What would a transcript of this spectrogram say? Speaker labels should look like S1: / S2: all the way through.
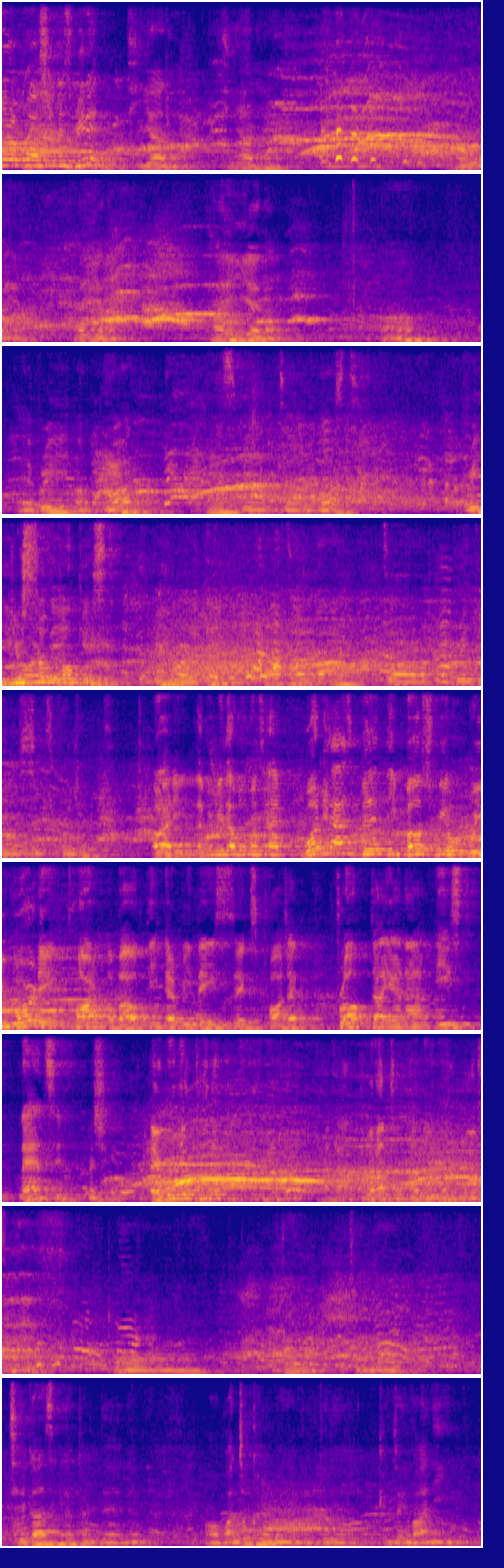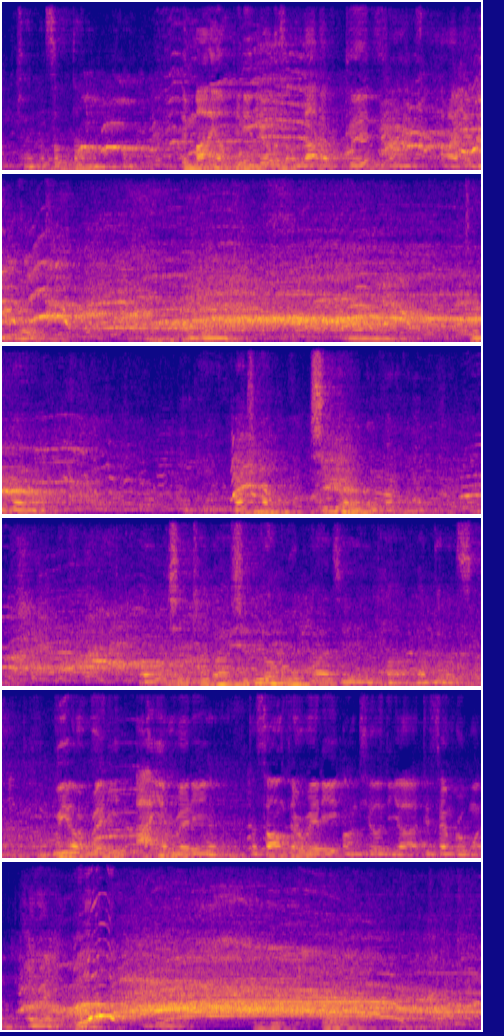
S1: your question is read it.
S2: 디아나, 디아나, 다이애나, 다이애나, 다이애나. 어? Every uh, what has been the most
S1: You're so
S2: rewarding,
S1: focused.
S2: rewarding part about the Everyday Six project.
S1: Alrighty, let me read that one more time. What has been the most re- rewarding part about the Everyday Six project from Diana East Lansing, Michigan?
S3: Every DAY6 프로젝트 중에서 가장 보람찼던 일은 무엇인지
S2: 어, 일단 저희가 제가 생각할 때는 어, 만족할 만한 것들이 굉장히 많이 저희가 썼다는 거.
S3: In my opinion, there was a lot of good songs uh, that we wrote.
S2: 그리고 어, 저희가 마지막 12월 것 같아요. 어, 시, 저희가 12월 9월까지 다 만들었어요.
S3: We are ready. I am ready.
S2: 네.
S3: The songs are ready until the uh, December one already.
